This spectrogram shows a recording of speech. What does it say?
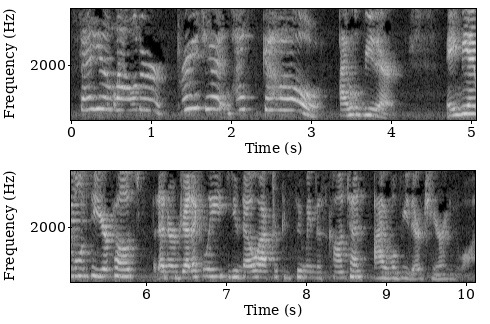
say it louder, preach it, let's go. I will be there. Maybe I won't see your post, but energetically, you know, after consuming this content, I will be there cheering you on.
